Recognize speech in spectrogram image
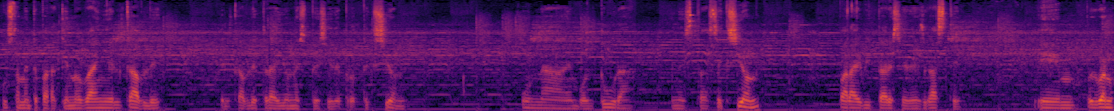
justamente para que no dañe el cable, el cable trae una especie de protección, una envoltura en esta sección para evitar ese desgaste. Em, pues bueno,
